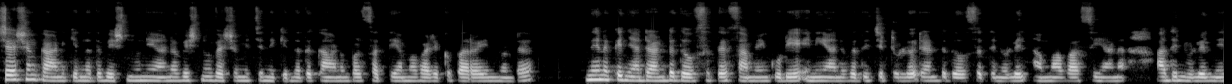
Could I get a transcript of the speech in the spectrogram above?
ശേഷം കാണിക്കുന്നത് വിഷ്ണുവിനെയാണ്. വിഷ്ണു വിഷമിച്ച് നിൽക്കുന്നത് കാണുമ്പോൾ സത്യമ്മ വഴക്ക് പറയുന്നുണ്ട്. നിനക്ക് ഞാൻ രണ്ട് ദിവസത്തെ സമയം കൂടിയേ ഇനി അനുവദിച്ചിട്ടുള്ളൂ. രണ്ട് ദിവസത്തിനുള്ളിൽ അമാവാസിയാണ്. അതിനുള്ളിൽ നീ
